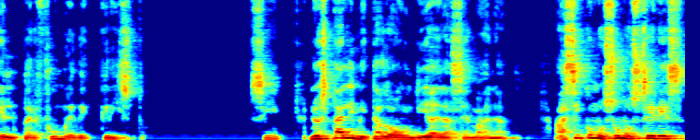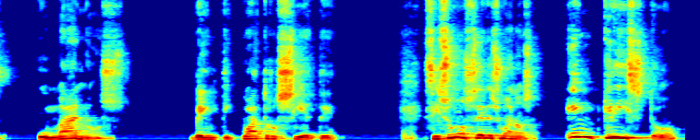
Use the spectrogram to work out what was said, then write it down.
el perfume de Cristo. ¿sí? No está limitado a un día de la semana, Así como somos seres humanos 24/7, si somos seres humanos en Cristo,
